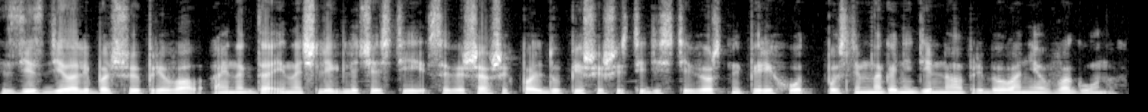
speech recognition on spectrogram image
Здесь делали большой привал, а иногда и ночлег для частей, совершавших по льду пеший 60-верстный переход после многонедельного пребывания в вагонах.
